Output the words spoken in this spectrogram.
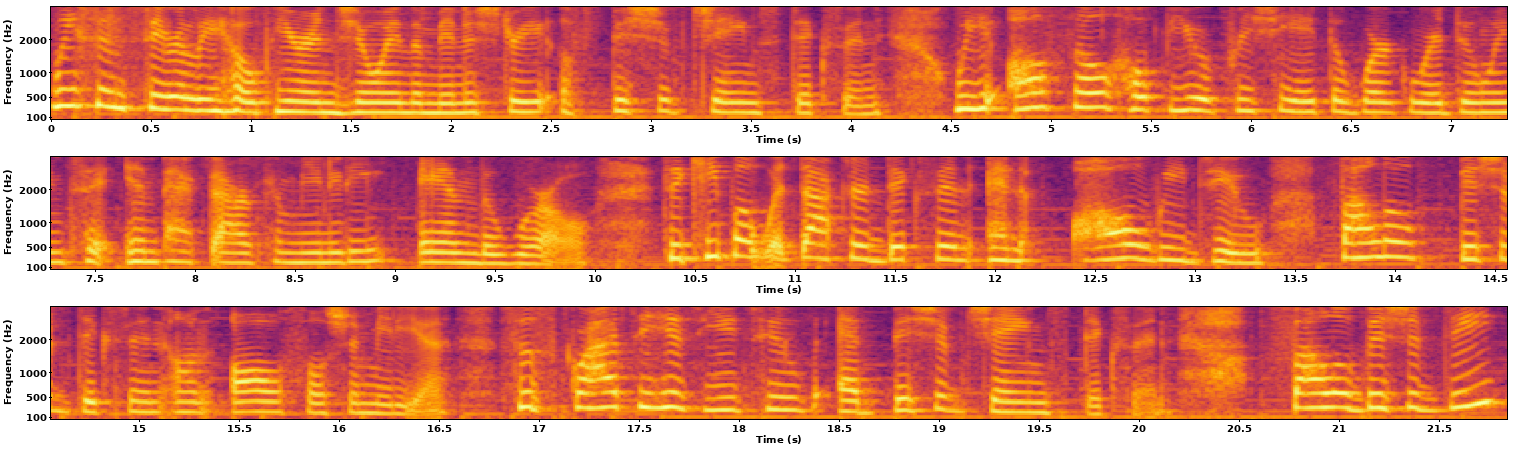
we sincerely hope you're enjoying the ministry of Bishop James Dixon. We also hope you appreciate the work we're doing to impact our community and the world. To keep up with Dr. Dixon and all we do, follow Bishop Dixon on all social media. Subscribe to his YouTube at Bishop James Dixon. Follow Bishop D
